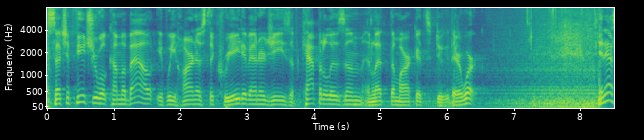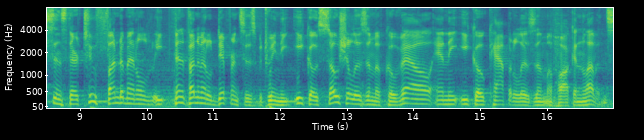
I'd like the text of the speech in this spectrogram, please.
Such a future will come about if we harness the creative energies of capitalism and let the markets do their work. In essence, there are two fundamental, fundamental differences between the eco-socialism of Kovel and the eco-capitalism of Hawken Lovins.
